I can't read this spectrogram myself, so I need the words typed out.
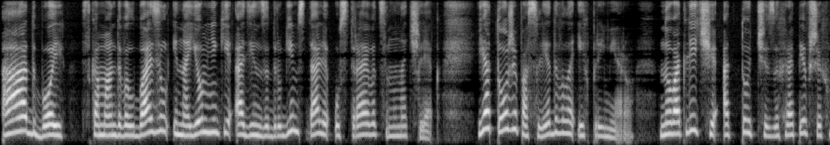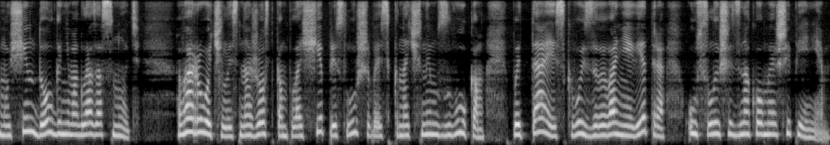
«Отбой!» — скомандовал Базил, и наемники один за другим стали устраиваться на ночлег. Я тоже последовала их примеру, но в отличие от тотчас захрапевших мужчин долго не могла заснуть ворочалась на жестком плаще, прислушиваясь к ночным звукам, пытаясь сквозь завывание ветра услышать знакомое шипение.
